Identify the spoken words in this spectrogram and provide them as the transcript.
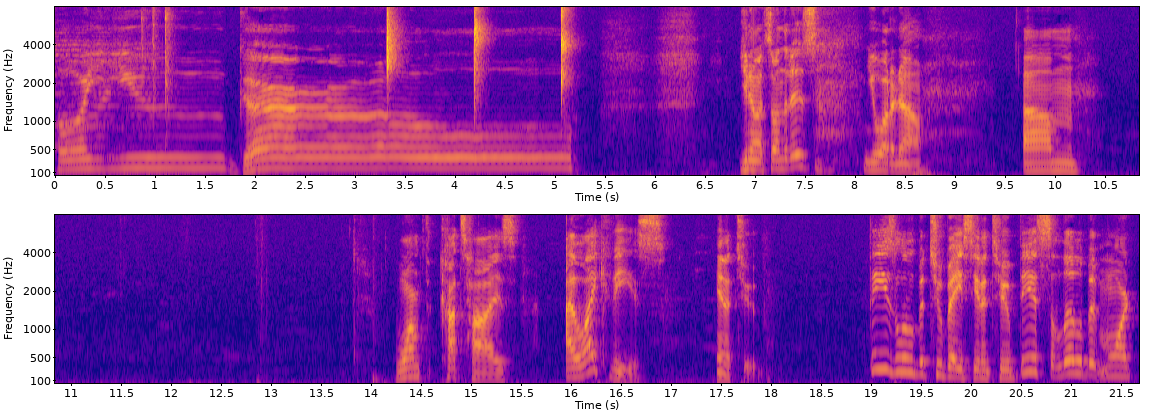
for you, girl. You know what song that is? You ought to know. Um, warmth cuts highs. I like these in a tube. These a little bit too bassy in a tube. This a little bit more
